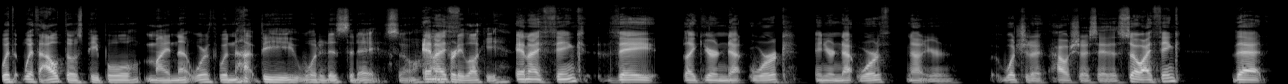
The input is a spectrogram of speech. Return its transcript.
with without those people, my net worth would not be what it is today. So And I'm th- pretty lucky. And I think they like your network and your net worth, not your what should I how should I say this? So I think that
